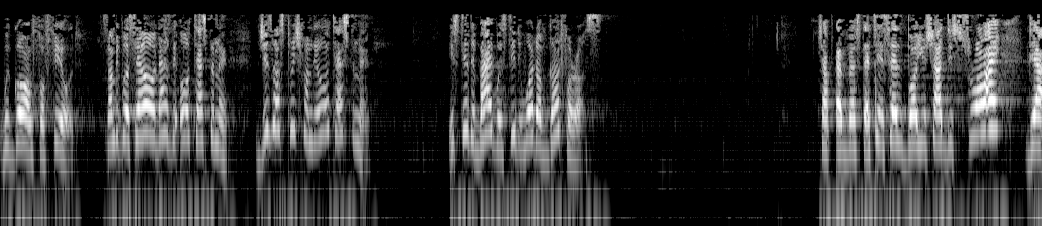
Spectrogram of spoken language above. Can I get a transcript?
will go unfulfilled. Some people say, Oh, that's the Old Testament. Jesus preached from the Old Testament. It's still the Bible, it's still the Word of God for us. Chapter, uh, verse 13 says, But you shall destroy their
